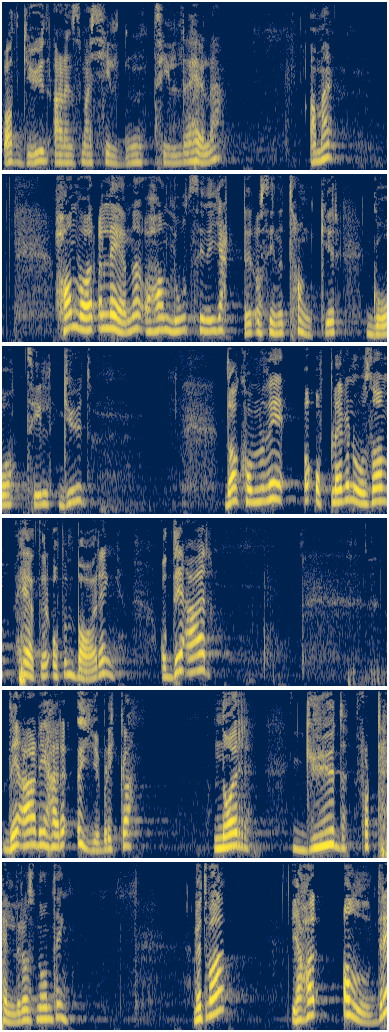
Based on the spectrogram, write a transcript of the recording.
Og at Gud er den som er kilden til det hele. Amen. Han var alene, og han lot sine hjerter og sine tanker gå til Gud. Da kommer vi og opplever noe som heter åpenbaring. Og det er Det er de her øyeblikka når Gud forteller oss noen ting. Vet du hva? Jeg har aldri,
